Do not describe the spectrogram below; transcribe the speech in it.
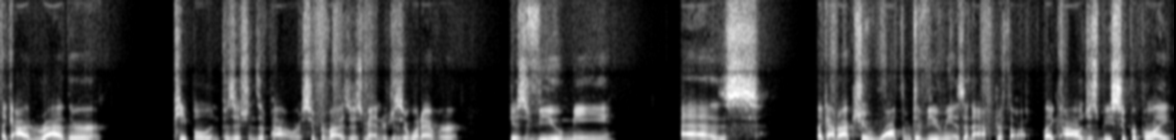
like I'd rather people in positions of power, supervisors, managers, or whatever, just view me as like I'd actually want them to view me as an afterthought. Like I'll just be super polite.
